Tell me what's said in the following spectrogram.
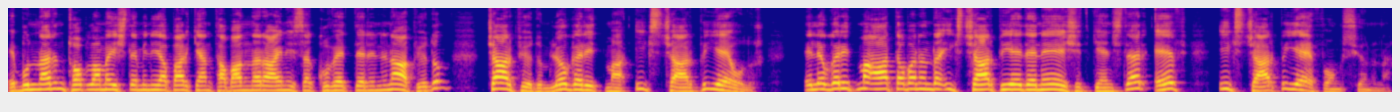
E bunların toplama işlemini yaparken tabanları aynıysa kuvvetlerini ne yapıyordum? Çarpıyordum. Logaritma x çarpı y olur. E logaritma a tabanında x çarpı y de neye eşit gençler? f x çarpı y fonksiyonuna.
